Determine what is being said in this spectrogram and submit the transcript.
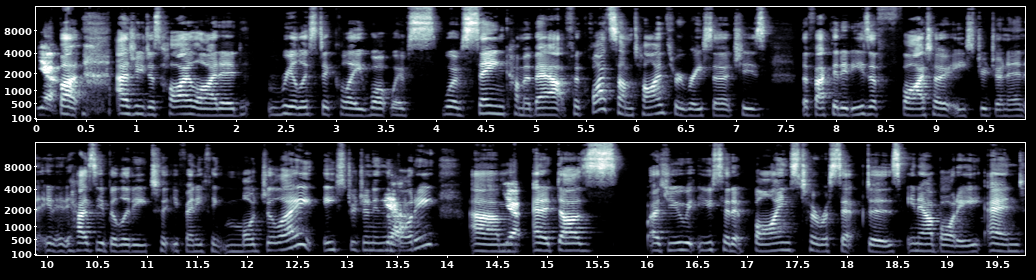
Yeah. But as you just highlighted, realistically, what we've we've seen come about for quite some time through research is the fact that it is a phytoestrogen and it has the ability to, if anything, modulate estrogen in the Yeah. body. Um, Yeah. And it does, as you you said, it binds to receptors in our body, and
